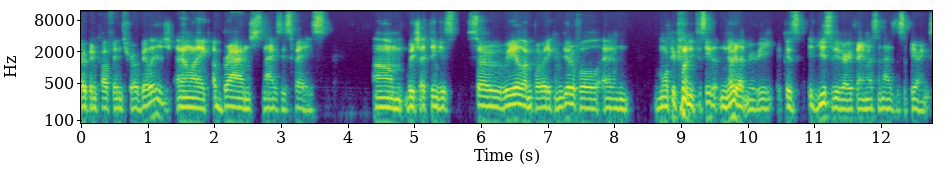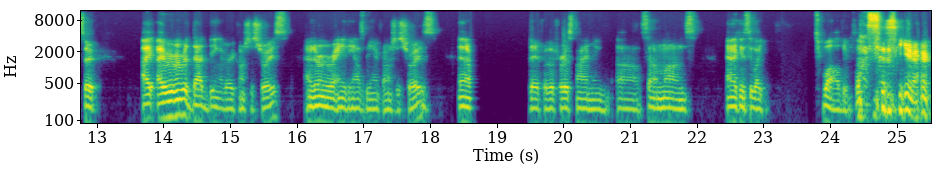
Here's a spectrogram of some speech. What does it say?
open coffin through a village, and like a branch snags his face, um, which I think is so real and poetic and beautiful. And more people need to see that, know that movie because it used to be very famous and now it's disappearing. So I, I remember that being a very conscious choice. I don't remember anything else being a conscious choice. Then I was there for the first time in uh, seven months, and I can see like 12 influences, you know,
